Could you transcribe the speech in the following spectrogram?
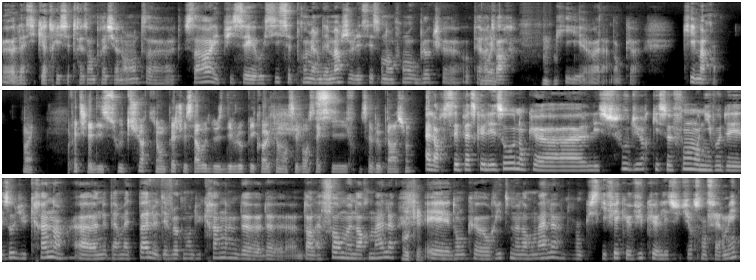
euh, la cicatrice est très impressionnante, euh, tout ça. Et puis c'est aussi cette première démarche de laisser son enfant au bloc opératoire, Ouais. qui voilà donc euh, qui est marquant. En fait, il y a des soutures qui empêchent le cerveau de se développer correctement. C'est pour ça qu'ils font cette opération. Alors c'est parce que les os, donc euh, les soudures qui se font au niveau des os du crâne euh, ne permettent pas le développement du crâne de, de- dans la forme normale Ok. et donc euh, au rythme normal. Donc ce qui fait que vu que les sutures sont fermées,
